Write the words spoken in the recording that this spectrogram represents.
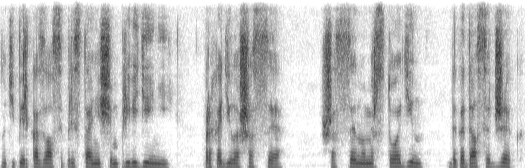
но теперь казался пристанищем привидений, проходило шоссе. Шоссе номер 101, догадался Джек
